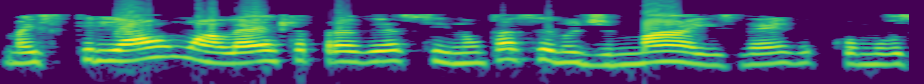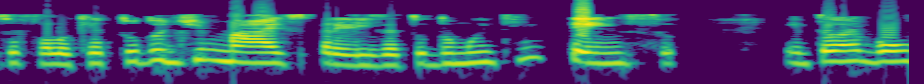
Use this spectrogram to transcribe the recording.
mas criar um alerta para ver assim, não tá sendo demais, né, como você falou que é tudo demais para eles, é tudo muito intenso. Então é bom,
